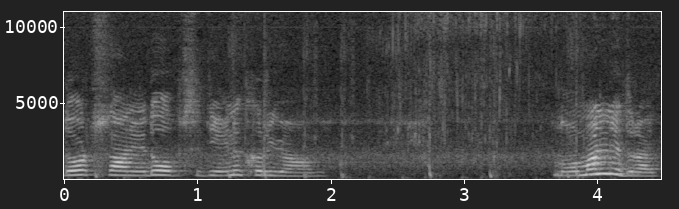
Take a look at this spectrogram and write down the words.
4, 4 saniyede obsidiyeni kırıyor abi. Normal netherite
